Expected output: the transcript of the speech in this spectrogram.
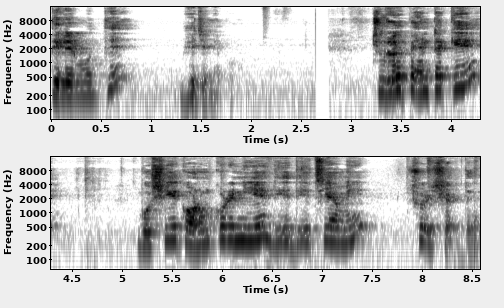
তেলের মধ্যে ভেজে নেব। চুলোয় প্যানটাকে বসিয়ে গরম করে নিয়ে দিয়ে দিয়েছি আমি সরিষার তেল।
